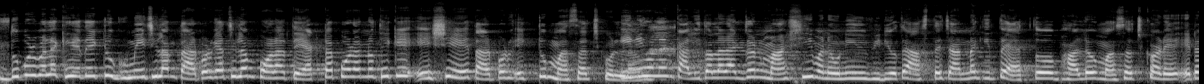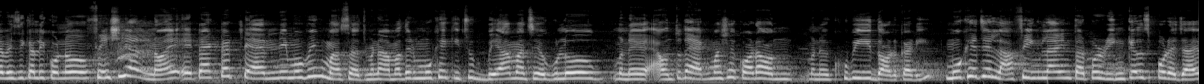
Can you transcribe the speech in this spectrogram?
দুপুরবেলা খেয়ে দিয়ে একটু ঘুমিয়েছিলাম তারপর গেছিলাম পড়াতে। একটা পড়ানো থেকে এসে তারপর একটু মাসাজ করলাম। ইনি হলেন কালীতলার একজন মাসি মানে উনি ভিডিওতে আসতে চান না কিন্তু এত ভালো মাসাজ করে। এটা বেসিক্যালি কোনো ফেসিয়াল নয় এটা একটা ট্যান রিমুভিং মাসাজ মানে আমাদের মুখে কিছু ব্যায়াম আছে ওগুলো মানে অন্তত এক মাসে করা মানে খুবই দরকারি। মুখে যে লাফিং লাইন তারপর রিঙ্কেলস পড়ে যায়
